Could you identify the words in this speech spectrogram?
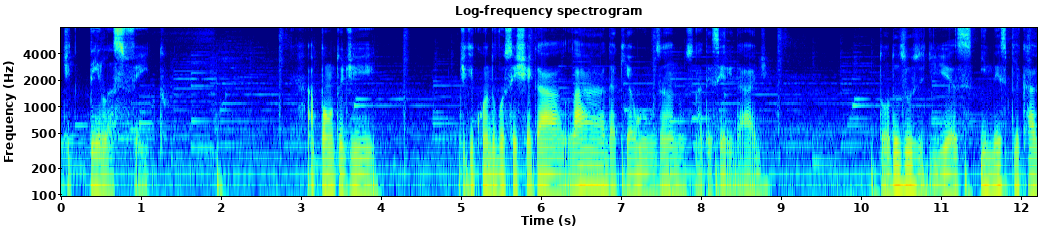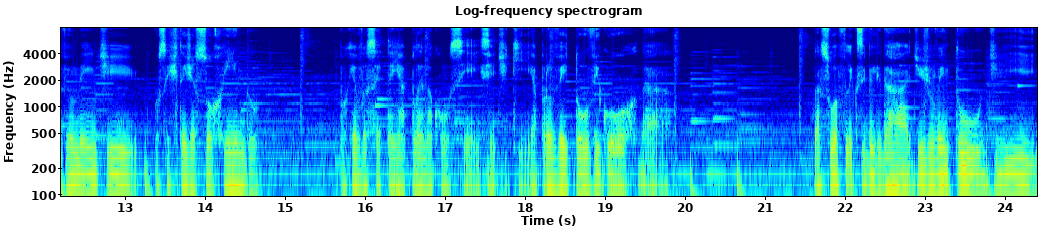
de tê-las feito. A ponto de, de que quando você chegar lá daqui a alguns anos, na terceira idade, todos os dias, inexplicavelmente, você esteja sorrindo porque você tem a plena consciência de que aproveitou o vigor da, da sua flexibilidade, juventude e,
